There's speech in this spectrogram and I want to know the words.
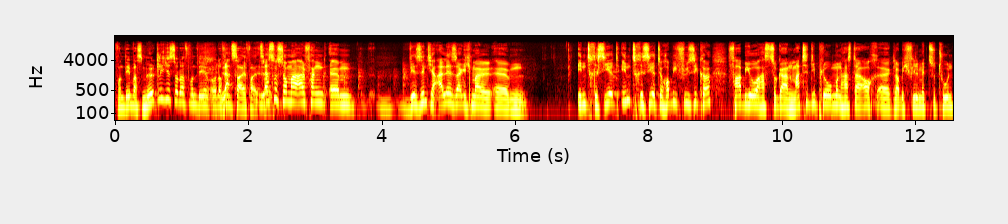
von dem, was möglich ist oder von dem oder von La- Sci-Fi? Lass uns doch mal anfangen. Ähm, wir sind ja alle, sag ich mal, ähm, interessiert, interessierte Hobbyphysiker. Fabio, hast sogar ein Mathe-Diplom und hast da auch, äh, glaube ich, viel mit zu tun.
